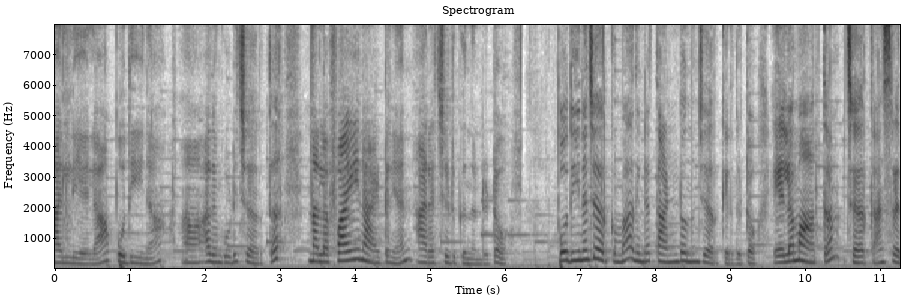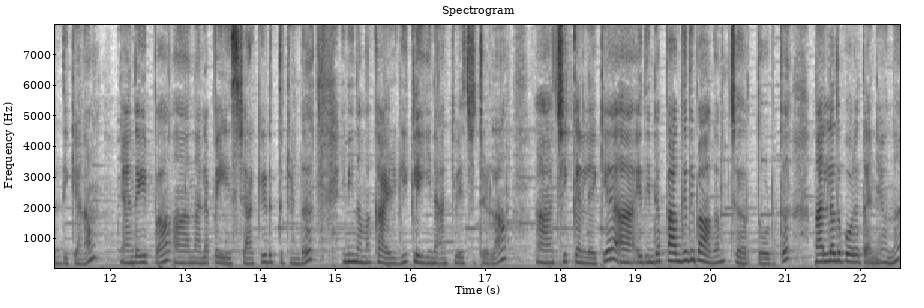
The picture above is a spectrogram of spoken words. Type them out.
മല്ലിയില പുതിന അതും കൂടി ചേർത്ത് നല്ല ഫൈനായിട്ട് ഞാൻ അരച്ചെടുക്കുന്നുണ്ട് കേട്ടോ പുതിന ചേർക്കുമ്പോൾ അതിന്റെ തണ്ടൊന്നും ചേർക്കരുത് കേട്ടോ ഇല മാത്രം ചേർക്കാൻ ശ്രദ്ധിക്കണം. ഞാൻ ദേ ഇപ്പോൾ നല്ല പേസ്റ്റ് ആക്കി എടുത്തിട്ടുണ്ട്. ഇനി നമ്മൾ കഴുകി ക്ലീൻ ആക്കി വെച്ചിട്ടുള്ള ചിക്കനിലേക്ക് ഇതിന്റെ പകുതി ഭാഗം ചേർത്ത് കൊടുത്ത് നല്ലതുപോലെ തന്നെ ഒന്ന്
